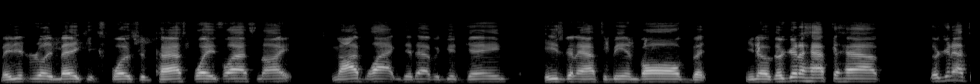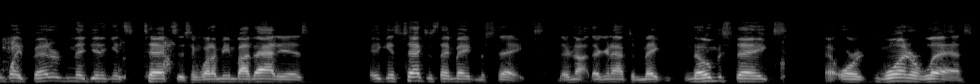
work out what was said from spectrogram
They didn't really make explosive pass plays last night. Niblack did have a good game. He's going to have to be involved, but you know they're going to have to have they're going to have to play better than they did against Texas. And what I mean by that is against Texas they made mistakes. They're not they're going to have to make no mistakes or one or less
